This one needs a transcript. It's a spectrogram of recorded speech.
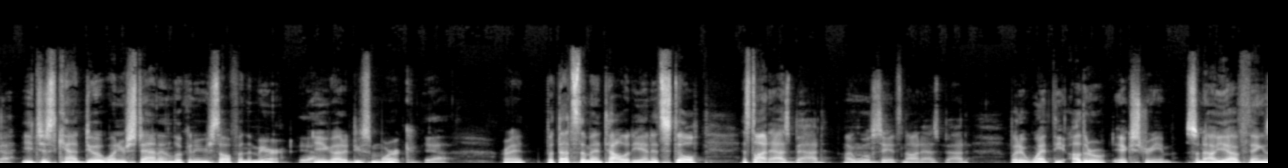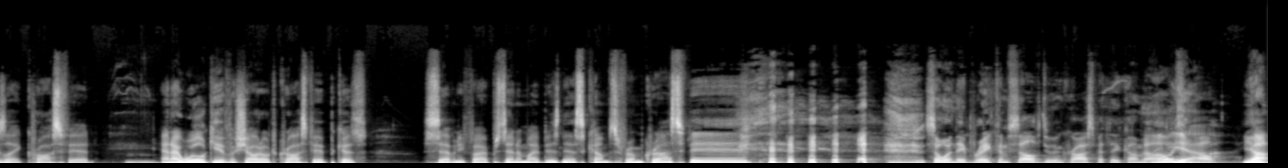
Yeah. You just can't do it when you're standing and looking at yourself in the mirror. Yeah. You got to do some work. yeah right? But that's the mentality, and it's still it's not as bad. I will Mhm. say it's not as bad, but it went the other extreme. So now you have things like CrossFit, Mhm. and I will give a shout out to CrossFit because seventy five percent of my business comes from CrossFit. so when they break themselves doing crossfit they come and they oh yeah, yeah,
